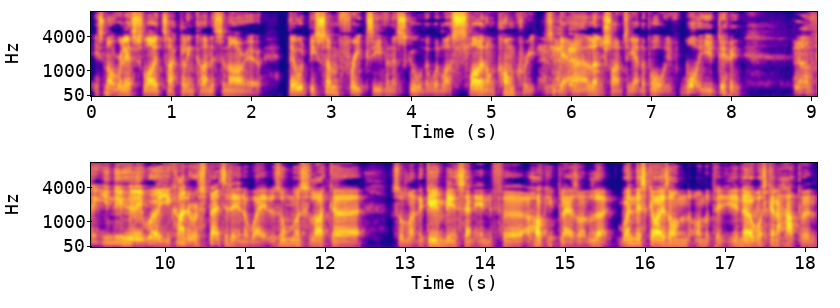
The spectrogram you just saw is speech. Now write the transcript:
it's not really a slide tackling kind of scenario. There would be some freaks even at school that would like slide on concrete to get at lunchtime to get the ball. What are you doing? But I think you knew who they were. You kind of respected it in a way. It was almost like a sort of like the goon being sent in for a hockey player. It's like, look, when this guy's on on the pitch, you know what's going to happen.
